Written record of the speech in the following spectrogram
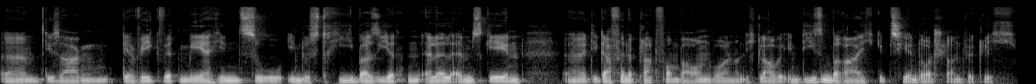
äh, die sagen, der Weg wird mehr hin zu industriebasierten LLMs gehen, äh, die dafür eine Plattform bauen wollen. Und ich glaube, in diesem Bereich gibt es hier in Deutschland wirklich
